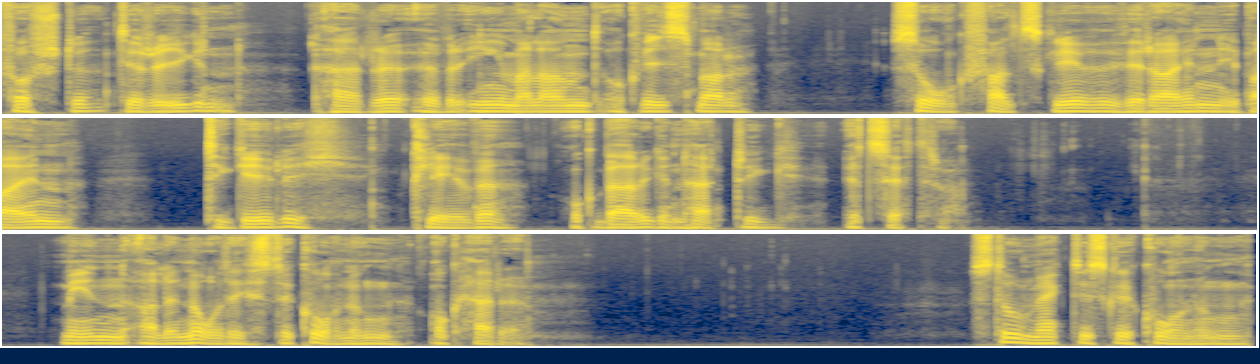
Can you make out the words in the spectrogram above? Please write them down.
Förste till Rügen, herre över Ingmarland och Vismar, såg falskgreve vid Rhein i Bayern, till Gülich, Kleve och Bergen hertig etc. Min allenådigste konung och herre. Stormäktige konung,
